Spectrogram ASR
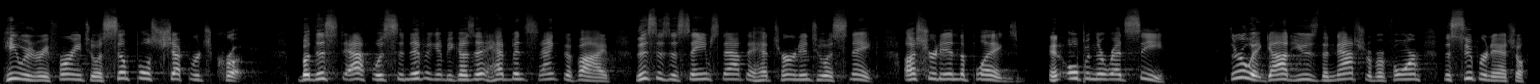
he was referring to a simple shepherd's crook. But this staff was significant because it had been sanctified. This is the same staff that had turned into a snake, ushered in the plagues, and opened the Red Sea. Through it, God used the natural to perform the supernatural.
